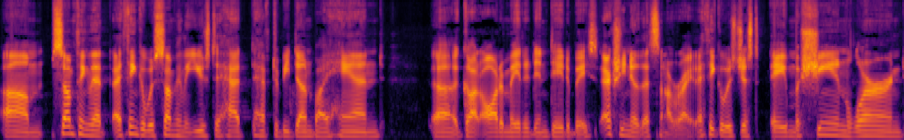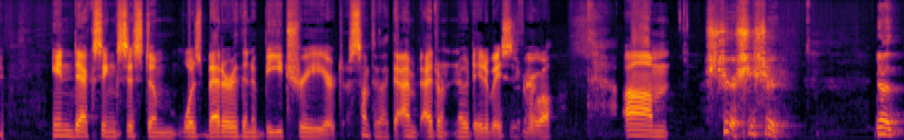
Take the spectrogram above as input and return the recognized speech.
um, something that I think it was something that used to had have to be done by hand. Uh, got automated in database. Actually, no, that's not right. I think it was just a machine learned indexing system was better than a B tree or something like that. I'm, I do not know databases very well. Um, sure, sure, sure. No,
